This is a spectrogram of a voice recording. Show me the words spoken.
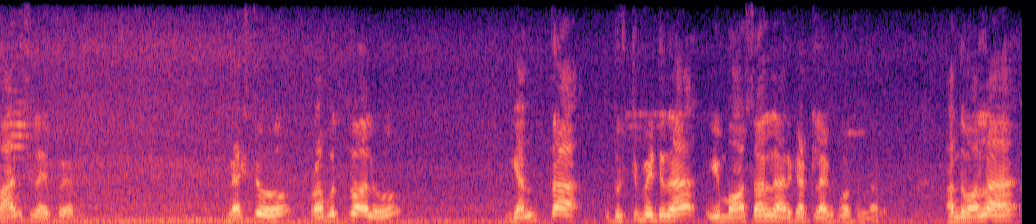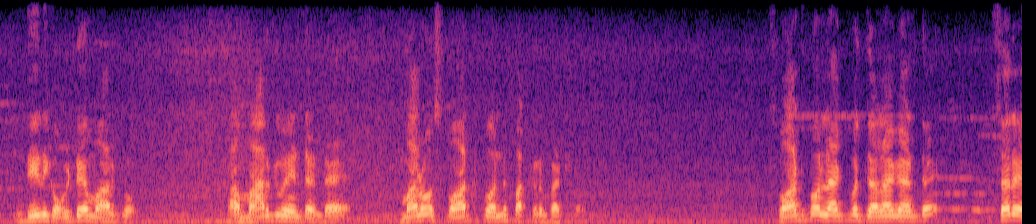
బానిసలు అయిపోయారు. నెక్స్ట్ ప్రభుత్వాలు ఎంత దృష్టి పెట్టినా ఈ మోసాలను అరికట్టలేకపోతున్నారు. అందువల్ల దీనికి ఒకటే మార్గం. ఆ మార్గం ఏంటంటే మనం స్మార్ట్ ఫోన్ని పక్కన పెట్టడం. స్మార్ట్ ఫోన్ లేకపోతే ఎలాగా అంటే సరే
